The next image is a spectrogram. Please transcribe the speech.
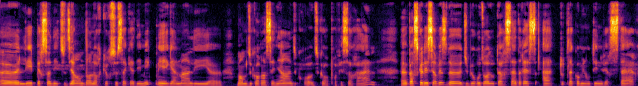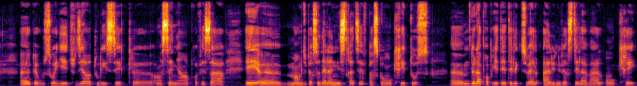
euh, les personnes étudiantes dans leur cursus académique, mais également les euh, membres du corps enseignant, du, du corps professoral. Euh, parce que les services de, du bureau du droit d'auteur s'adressent à toute la communauté universitaire, euh, que vous soyez étudiant, tous les cycles, euh, enseignant, professeur et euh, membre du personnel administratif parce qu'on crée tous de la propriété intellectuelle à l'Université Laval. On crée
